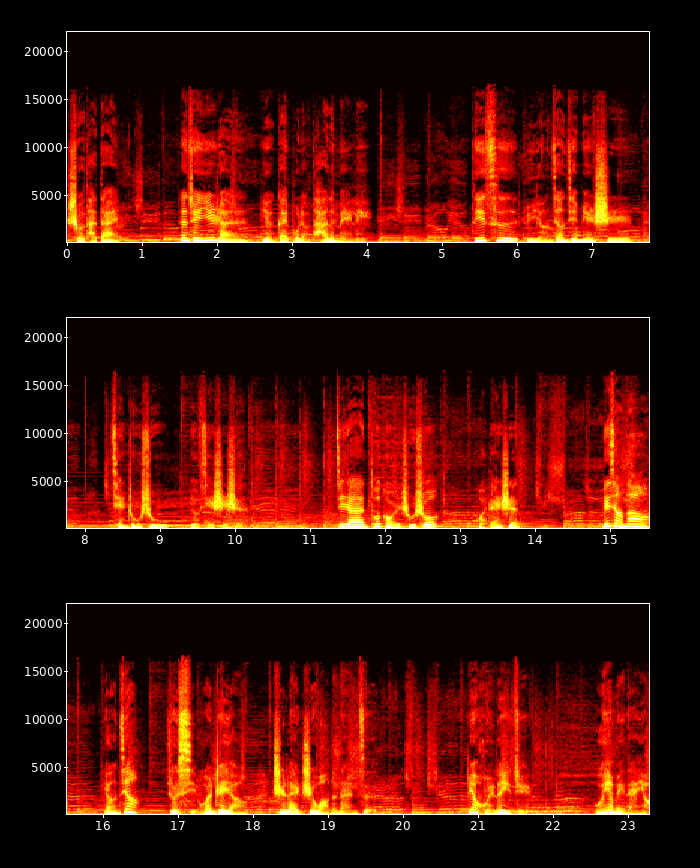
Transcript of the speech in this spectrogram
说他呆，但却依然掩盖不了他的魅力。第一次与杨绛见面时，钱钟书有些失神，竟然脱口而出说：“我单身。”没想到杨绛就喜欢这样直来直往的男子，便回了一句：“我也没男友。”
